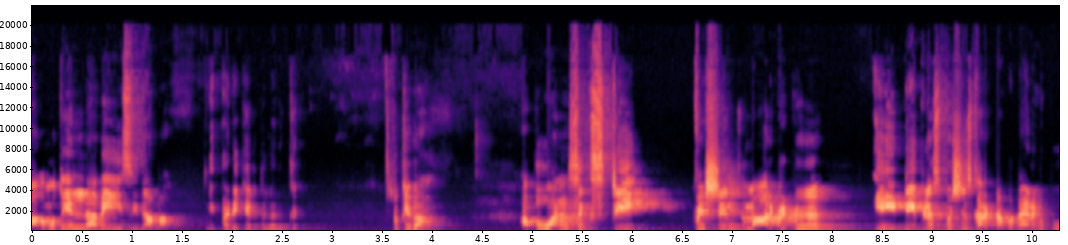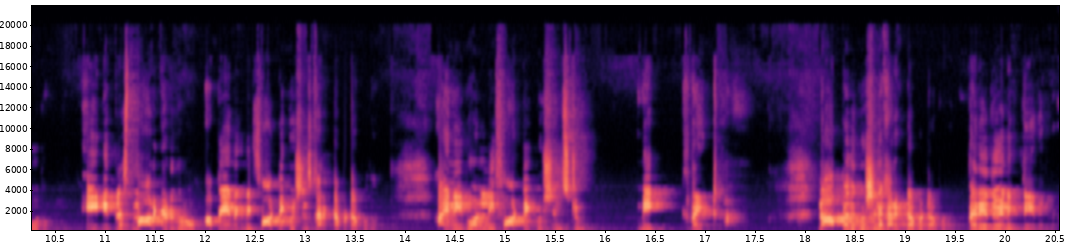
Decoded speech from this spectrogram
ஆக மொத்தம் எல்லாமே ஈஸி தாம்மா. நீ படிக்கிறதுல இருக்கு. ஓகேவா அப்போ ஒன் சிக்ஸ்டி கொஷின் மார்க்குக்கு எயிட்டி ப்ளஸ் கொஷின்ஸ் கரெக்டாக போட்டால் எனக்கு போதும். எயிட்டி ப்ளஸ் மார்க் எடுக்கணும். அப்போ எனக்கு நீ ஃபார்ட்டி கொஸ்டின்ஸ் கரெக்டாக போட்டால் போதும். I need only forty questions to make right நாற்பது கொஷினை கரெக்டாக போட்டால் போதும். வேறு எதுவும் எனக்கு தேவையில்லை.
